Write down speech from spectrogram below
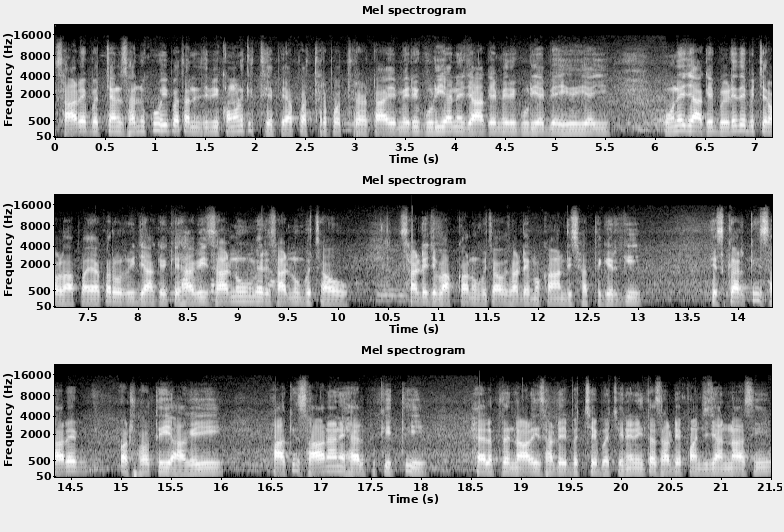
ਸਾਰੇ ਬੱਚਿਆਂ ਨੂੰ ਸਾਨੂੰ ਕੋਈ ਪਤਾ ਨਹੀਂ ਸੀ ਵੀ ਕੌਣ ਕਿੱਥੇ ਪਿਆ, ਪੱਥਰ ਪੁੱਥਰ ਹਟਾਏ, ਮੇਰੀ ਗੁੜੀਆ ਨੇ ਜਾ ਕੇ ਮੇਰੀ ਗੁੜੀਆ ਵਿਆਹੀ ਹੋਈ ਹੈ ਜੀ। ਉਹਨੇ ਜਾ ਕੇ ਵਿਹੜੇ ਦੇ ਵਿੱਚ ਰੌਲਾ ਪਾਇਆ, ਘਰੋਂ ਵੀ ਜਾ ਕੇ ਕਿਹਾ ਵੀ ਸਾਨੂੰ, ਮੇਰੇ, ਸਾਨੂੰ ਬਚਾਓ, ਸਾਡੇ ਜਵਾਕਾਂ ਨੂੰ ਬਚਾਓ, ਸਾਡੇ ਮਕਾਨ ਦੀ ਛੱਤ ਗਿਰ ਗਈ। ਇਸ ਕਰਕੇ ਸਾਰੇ ਅਠੌਤੀ ਆ ਗਏ ਜੀ, ਆ ਕੇ ਸਾਰਿਆਂ ਨੇ ਹੈਲਪ ਕੀਤੀ। ਹੈਲਪ ਦੇ ਨਾਲ ਹੀ ਸਾਡੇ ਬੱਚੇ ਬਚੇ ਨੇ, ਨਹੀਂ ਤਾਂ ਸਾਡੇ ਪੰਜ ਜਾਨਾਂ ਅਸੀਂ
